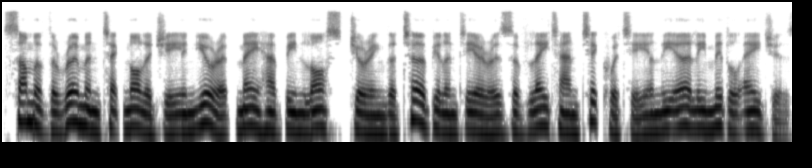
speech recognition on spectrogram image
Some of the Roman technology in Europe may have been lost during the turbulent eras of late antiquity and the early Middle Ages.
